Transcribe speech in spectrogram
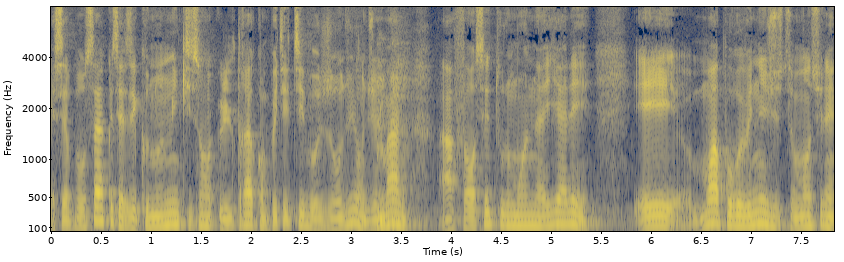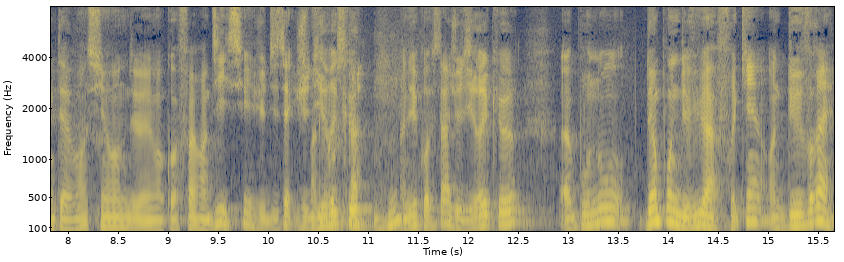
Et c'est pour ça que ces économies qui sont ultra compétitives aujourd'hui ont du mal à forcer tout le monde à y aller. Et moi, pour revenir justement sur l'intervention de mon confrère Andy ici, je, disais, je dirais que, mhm. Costa, je dirais que euh, pour nous, d'un point de vue africain, on devrait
